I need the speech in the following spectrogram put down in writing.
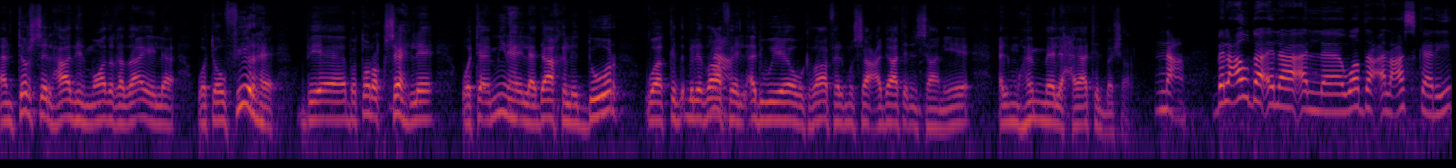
أن ترسل هذه المواد الغذائية وتوفيرها بطرق سهلة وتأمينها إلى داخل الدور وبالإضافة نعم. الأدوية وإضافة المساعدات الإنسانية المهمة لحياة البشر نعم بالعودة إلى الوضع العسكري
